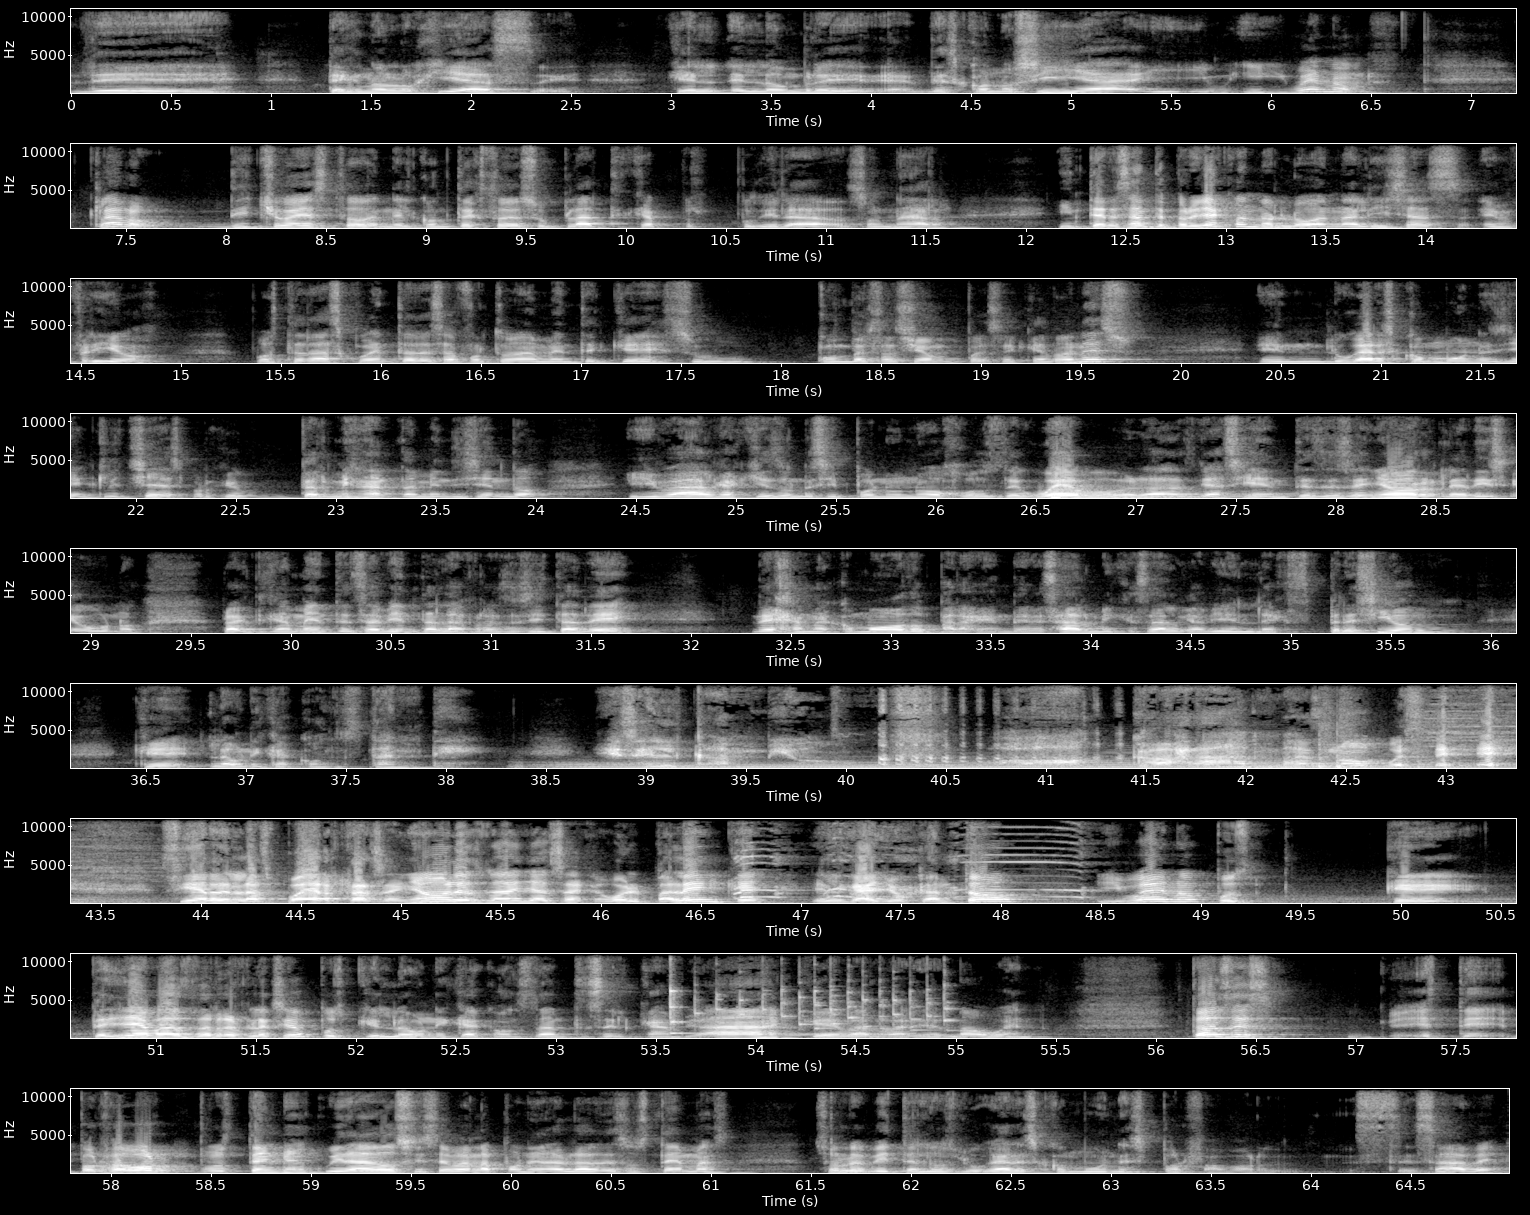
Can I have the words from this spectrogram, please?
de tecnologías eh, que el, hombre eh, desconocía y, bueno, claro, dicho esto en el contexto de su plática, pues pudiera sonar interesante, pero ya cuando lo analizas en frío, pues te das cuenta desafortunadamente que su conversación pues se quedó en eso, en lugares comunes y en clichés, porque terminan también diciendo y valga, aquí es donde sí pone un ojos de huevo, ¿verdad? Ya sientes de señor, le dice uno, prácticamente se avienta la frasecita de déjame acomodo para enderezarme y que salga bien la expresión, que la única constante es el cambio. ¡Oh, caramba! No, pues cierren las puertas, señores, ya se acabó el palenque, el gallo cantó, y bueno, pues que te llevas de reflexión, pues que la única constante es el cambio. Ah, qué barbaridad, no, bueno. Entonces, este, por favor, pues tengan cuidado si se van a poner a hablar de esos temas. Solo eviten los lugares comunes, por favor. Se sabe.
